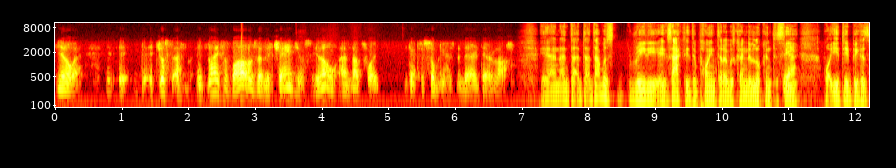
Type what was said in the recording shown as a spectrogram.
you know, it, it, it just it, life evolves and it changes, you know, and that's why you get to somebody who's been there there a lot. yeah, and and that, that that was really exactly the point that I was kind of looking to see Yeah. what you did because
